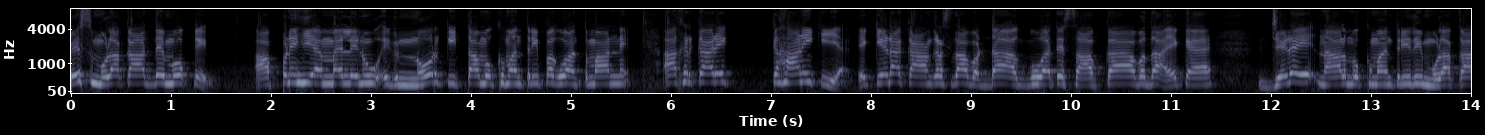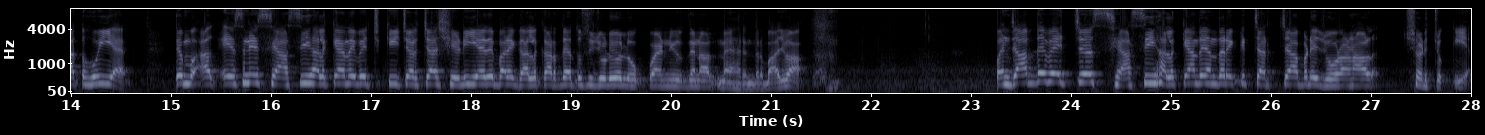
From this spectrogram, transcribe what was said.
ਇਸ ਮੁਲਾਕਾਤ ਦੇ ਮੌਕੇ ਆਪਣੇ ਹੀ ਐਮਐਲਏ ਨੂੰ ਇਗਨੋਰ ਕੀਤਾ ਮੁੱਖ ਮੰਤਰੀ ਭਗਵੰਤ ਮਾਨ ਨੇ। ਆਖਿਰਕਾਰ ਇਹ ਕਹਾਣੀ ਕੀ ਹੈ? ਇਹ ਕਿਹੜਾ ਕਾਂਗਰਸ ਦਾ ਵੱਡਾ ਆਗੂ ਹੈ ਤੇ ਸਾਬਕਾ ਵਿਧਾਇਕ ਹੈ, ਜਿਹੜੇ ਨਾਲ ਮੁੱਖ ਮੰਤਰੀ ਦੀ ਮੁਲਾਕਾਤ ਹੋਈ ਹੈ? ਤੇ ਇਸ ਨੇ ਸਿਆਸੀ ਹਲਕਿਆਂ ਦੇ ਵਿੱਚ ਕੀ ਚਰਚਾ ਛੇੜੀ ਹੈ? ਇਹਦੇ ਬਾਰੇ ਗੱਲ ਕਰਦੇ ਆ ਤੁਸੀਂ ਜੁੜਿਓ ਲੋਕ ਪੁਆਇੰਟ ਨਿਊਜ਼ ਦੇ ਨਾਲ। ਮੈਂ ਹਰਿੰਦਰ ਬਾਜਵਾ। ਪੰਜਾਬ ਦੇ ਵਿੱਚ ਸਿਆਸੀ ਹਲਕਿਆਂ ਦੇ ਅੰਦਰ ਇੱਕ ਚਰਚਾ ਬੜੇ ਜ਼ੋਰਾਂ ਨਾਲ ਛਿੜ ਚੁੱਕੀ ਹੈ।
